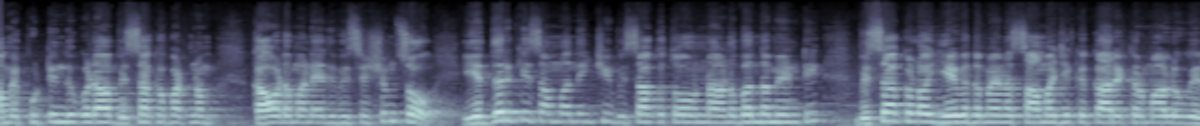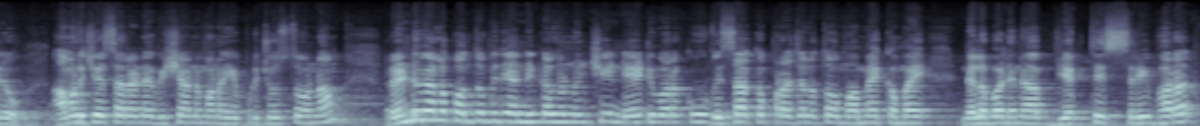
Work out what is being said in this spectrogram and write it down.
ఆమె పుట్టింది కూడా విశాఖపట్నం కావడం అనేది విశేషం. సో ఇద్దరికి సంబంధించి విశాఖతో ఉన్న అనుబంధం ఏంటి? విశాఖలో ఏ విధమైన సామాజిక కార్యక్రమాలు వీరు అమలు చేశారనే విషయాన్ని మనం ఇప్పుడు చూస్తూ ఉన్నాం. రెండు వేల పంతొమ్మిది ఎన్నికల నుంచి నేటి వరకు విశాఖ ప్రజలతో మమేకమై నిలబడిన వ్యక్తి శ్రీభరత్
